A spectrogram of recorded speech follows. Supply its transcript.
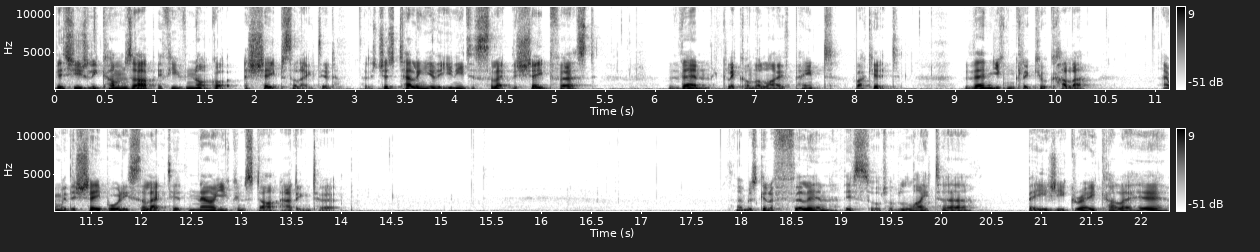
this usually comes up if you've not got a shape selected so it's just telling you that you need to select the shape first then click on the live paint bucket then you can click your color and with the shape already selected, now you can start adding to it. I'm just going to fill in this sort of lighter beigey grey colour here.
